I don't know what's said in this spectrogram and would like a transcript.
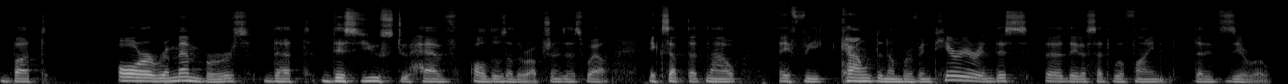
but or remembers that this used to have all those other options as well, except that now if we count the number of interior in this uh, data set, we'll find that it's zero.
